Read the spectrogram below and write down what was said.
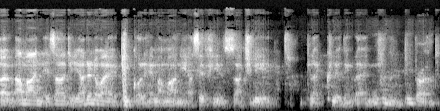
um, Arman Izadi. I don't know why I keep calling him Amani as if he's actually like clothing line brand.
